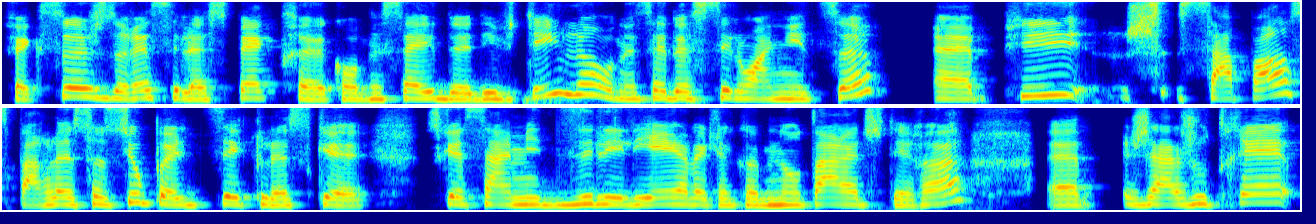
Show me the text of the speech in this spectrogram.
fait que ça, je dirais, c'est le spectre qu'on essaye d'éviter. On essaie de s'éloigner de ça. Euh, puis ça passe par le sociopolitique, là, ce que ce que ça dit, les liens avec le communautaire, etc. Euh, J'ajouterais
